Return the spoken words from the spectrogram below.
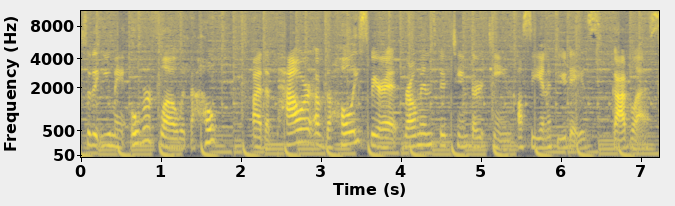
so that you may overflow with the hope by the power of the Holy Spirit. Romans 15 13. I'll see you in a few days. God bless.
